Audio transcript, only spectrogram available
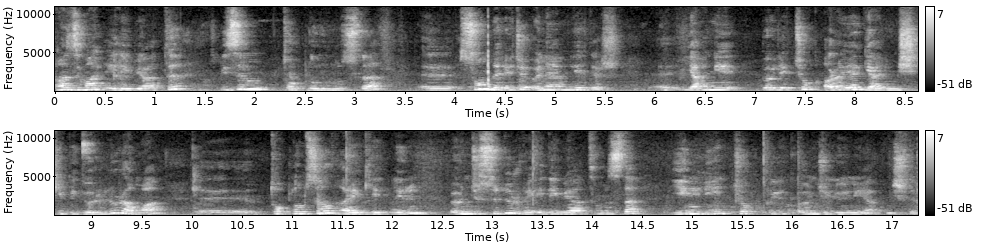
Tanzimat Edebiyatı bizim toplumumuzda e, son derece önemlidir. E, yani böyle çok araya gelmiş gibi görülür ama e, toplumsal hareketlerin öncüsüdür ve edebiyatımızda yeniliğin çok büyük öncülüğünü yapmıştır.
